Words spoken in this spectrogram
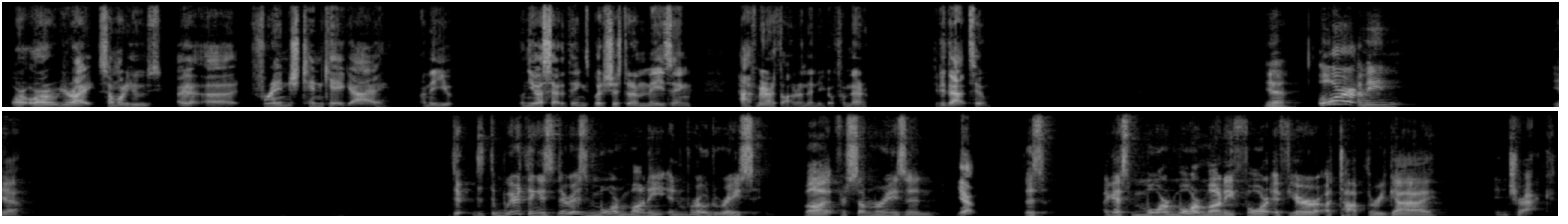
or or you're right, somebody who's a, a fringe 10k guy on the U on the US side of things, but it's just an amazing half marathon, and then you go from there. You do that too. yeah or i mean yeah the, the, the weird thing is there is more money in road racing, but for some reason, Yeah. there's I guess more and more money for if you're a top three guy in track.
